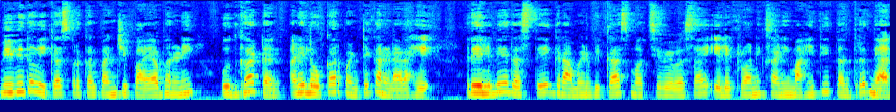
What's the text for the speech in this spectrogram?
विविध विकास प्रकल्पांची पायाभरणी उद्घाटन आणि लोकार्पण ते करणार आहे. रेल्वे रस्ते ग्रामीण विकास मत्स्य व्यवसाय इलेक्ट्रॉनिक्स आणि माहिती तंत्रज्ञान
